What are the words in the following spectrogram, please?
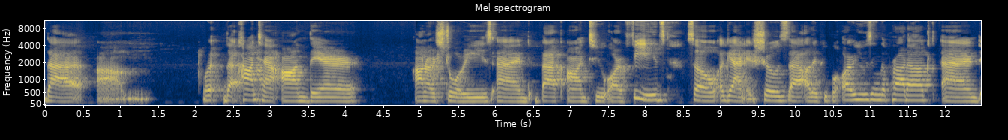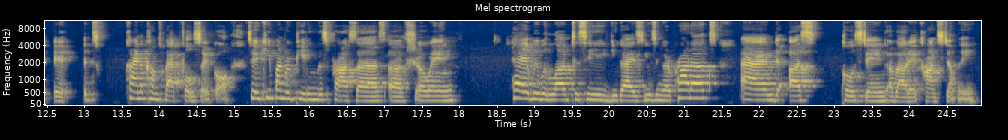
that, um, that content on their, on our stories and back onto our feeds. So again, it shows that other people are using the product and it, it's kind of comes back full circle. So you keep on repeating this process of showing, hey, we would love to see you guys using our products and us posting about it constantly.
